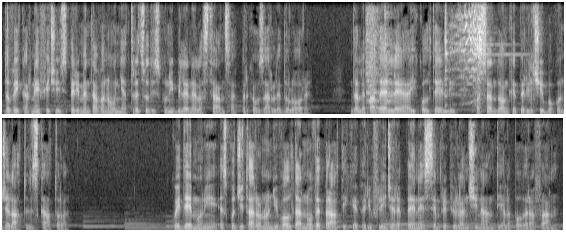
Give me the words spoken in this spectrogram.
dove i carnefici sperimentavano ogni attrezzo disponibile nella stanza per causarle dolore, dalle padelle ai coltelli, passando anche per il cibo congelato in scatola. Quei demoni escogitarono ogni volta nuove pratiche per infliggere pene sempre più lancinanti alla povera Fan.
